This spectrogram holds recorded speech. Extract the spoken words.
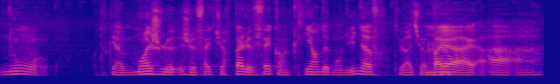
nous, on- en tout cas, moi, je ne facture pas le fait quand le client demande une offre. Tu vois, tu vas Mhm. pas à, à- à-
